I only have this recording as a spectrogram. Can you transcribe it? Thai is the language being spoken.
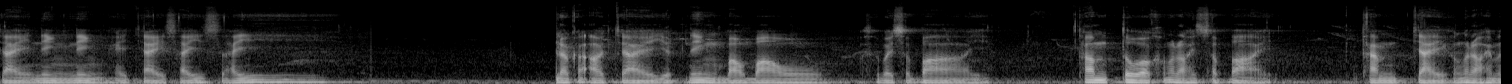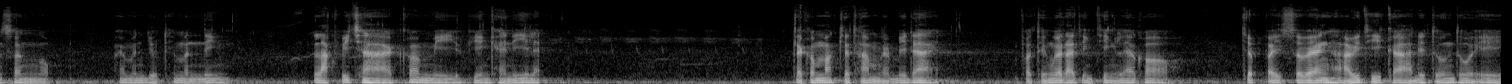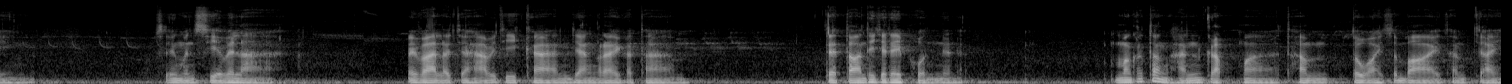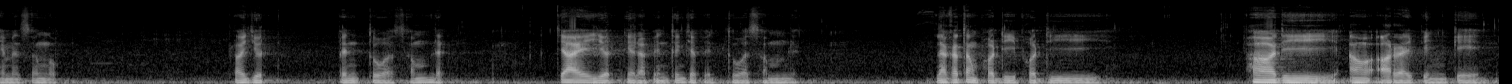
ใจนิ่งนิ่งให้ใจใสใสแล้วก็เอาใจหยุดนิ่งเบาๆ สบายๆทำตัวของเราให้สบายทำใจของเราให้มันสงบ ให้มันหยุดให้มันนิ่ง หลักวิชาก็มีอยู่เพียงแค่นี้แหละ แต่ก็มักจะทำกันไม่ได้ พอถึงเวลาจริง ๆ แล้วก็จะไปแสวงหาวิธีการด้วยตัวของตัวเอง ซึ่งมันเสียเวลา ไม่ว่าเราจะหาวิธีการอย่างไรก็ตาม แต่ตอนที่จะได้ผลเนี่ยนะมันก็ต้องหันกลับมาทำตัวให้สบายทำใจให้มันสงบ เพราะหยุด เป็นตัวสำเร็จ ใจหยุดนี่แหละเป็นถึงจะเป็นตัวสำเร็จ แล้วก็ต้องพอดีพอดี พอดีเอาอะไรเป็นเกณฑ์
